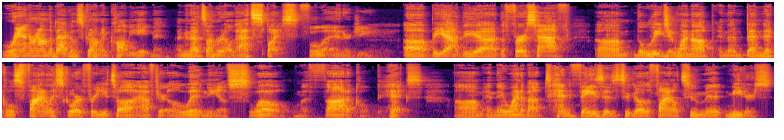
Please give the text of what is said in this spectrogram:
ran around the back of the scrum and caught the eight man. I mean, that's unreal. That's spice. Full of energy. Uh, but yeah, the uh, the first half, um, the Legion went up, and then Ben Nichols finally scored for Utah after a litany of slow, methodical picks. Um, and they went about 10 phases to go the final two mi- meters.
